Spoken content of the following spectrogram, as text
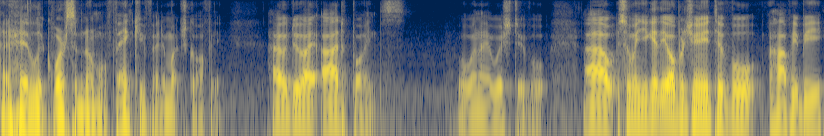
Uh, look worse than normal. Thank you very much, coffee. How do I add points? Well, when I wish to vote. Uh, so when you get the opportunity to vote, Happy Bee,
